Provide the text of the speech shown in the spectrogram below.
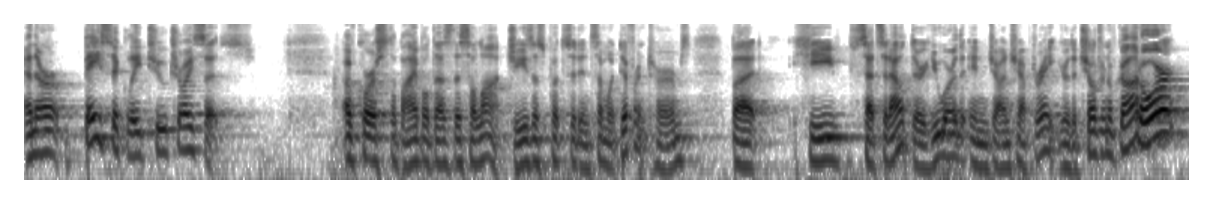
And there are basically two choices. Of course, the Bible does this a lot. Jesus puts it in somewhat different terms, but he sets it out there. You are, the, in John chapter 8, you're the children of God or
